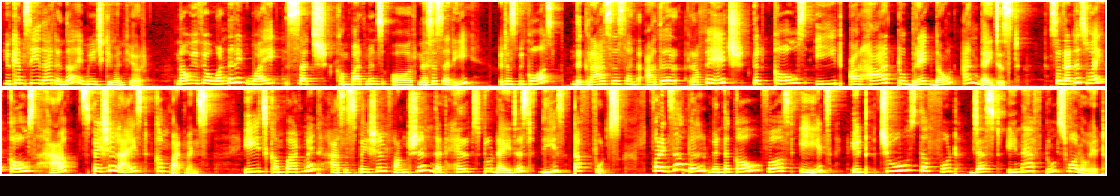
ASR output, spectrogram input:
You can see that in the image given here. Now, if you're wondering why such compartments are necessary, it is because the grasses and other roughage that cows eat are hard to break down and digest. So that is why cows have specialized compartments. Each compartment has a special function that helps to digest these tough foods. For example, when the cow first eats, it chews the food just enough to swallow it.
